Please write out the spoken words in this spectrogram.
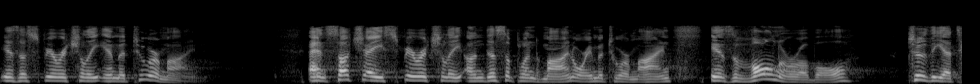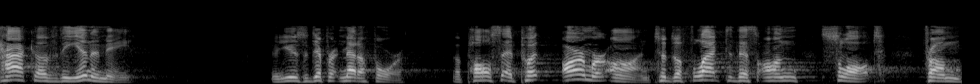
is a spiritually immature mind. And such a spiritually undisciplined mind or immature mind is vulnerable to the attack of the enemy. Use a different metaphor. Uh, Paul said, put armor on to deflect this onslaught from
